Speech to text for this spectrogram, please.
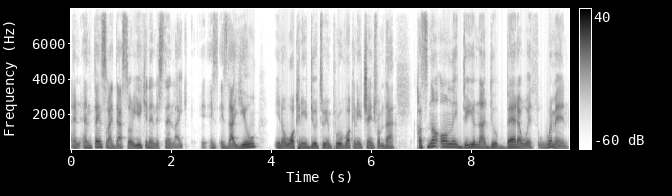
and and things like that so you can understand like is is that you you know what can you do to improve what can you change from that because not only do you not do better with women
